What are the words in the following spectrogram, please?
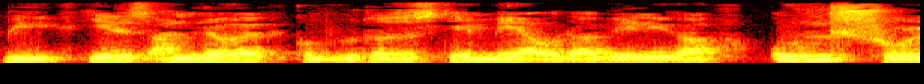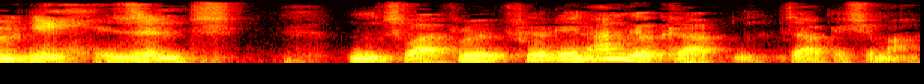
wie jedes andere Computersystem mehr oder weniger unschuldig sind. Im Zweifel für den Angeklagten, sage ich immer.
